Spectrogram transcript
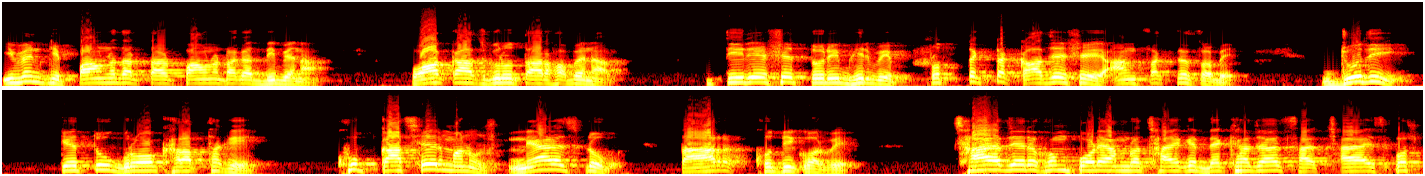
ইভেন কি, পাওনাদার তার পাওনা টাকা দিবে না। হওয়া কাজগুলো তার হবে না। তীরে এসে তরি ভিড়বে, প্রত্যেকটা কাজে সে আনসাকসেস হবে। যদি কেতু গ্রহ খারাপ থাকে, খুব কাছের মানুষ নিয়ারেস্ট লোক, তার ক্ষতি করবে। ছায়া যেরকম পড়ে, আমরা ছায়াকে দেখা যায় ছায়া স্পষ্ট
